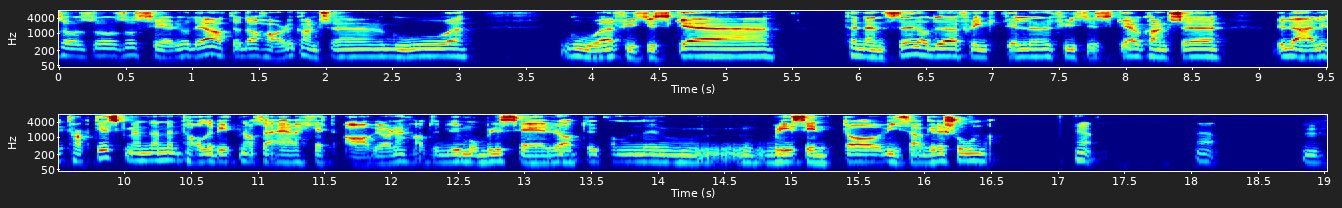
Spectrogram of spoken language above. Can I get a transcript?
så, så, så ser du jo det at da har du kanskje gode, gode fysiske tendenser, og du er flink til det fysiske, og kanskje du lærer litt taktisk, men den mentale biten også er helt avgjørende. At du mobiliserer, og at du kan bli sint og vise aggresjon. da. Mm.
